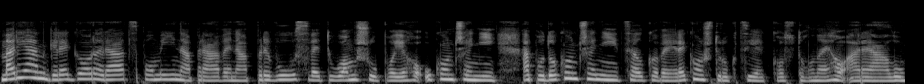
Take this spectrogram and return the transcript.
Marian Gregor rád spomína práve na prvú svetú omšu po jeho ukončení a po dokončení celkovej rekonštrukcie kostolného areálu.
